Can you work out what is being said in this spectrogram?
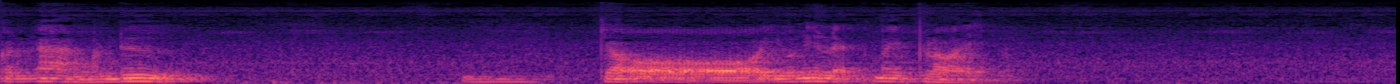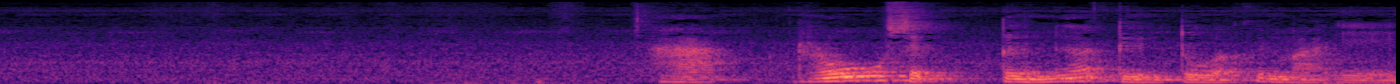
กระด้างมันดื้อจออยู่นี่แหละ ไม่ปล่อย หากรู้สึกตื่นเนื้อตื่นตัวขึ้นมาเอง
